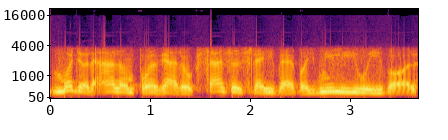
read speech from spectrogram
magyar állampolgárok százezreivel vagy millióival,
